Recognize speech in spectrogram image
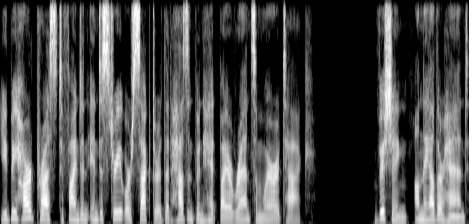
you'd be hard pressed to find an industry or sector that hasn't been hit by a ransomware attack. Vishing, on the other hand,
